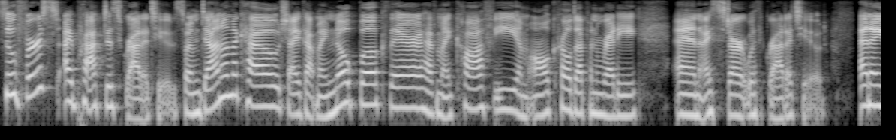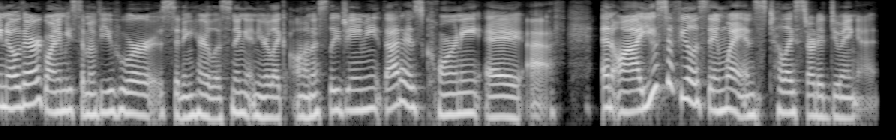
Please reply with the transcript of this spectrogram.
So, first, I practice gratitude. So, I'm down on the couch, I got my notebook there, I have my coffee, I'm all curled up and ready, and I start with gratitude. And I know there are going to be some of you who are sitting here listening and you're like, honestly, Jamie, that is corny AF. And I used to feel the same way until I started doing it.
